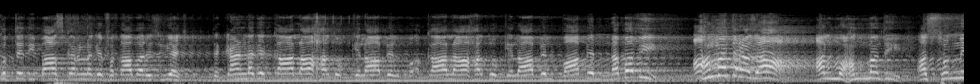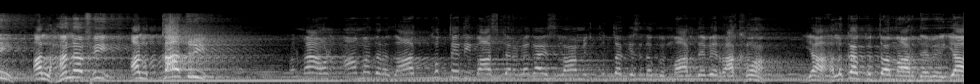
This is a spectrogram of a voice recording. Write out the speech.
کتے دی باس کرن لگے فتاوا رضویہ چ تے کہن لگے قال احد کلاب ال قال احد کلاب الباب النبوی احمد رضا المحمدی السنی، الحنفی، القادری فرمایا ہن احمد رضا، کتے دی باس کرن لگا، اسلام وچ کتا کسی دا کوئی مار دے راکھواں یا ہلکا کتا مار دے یا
